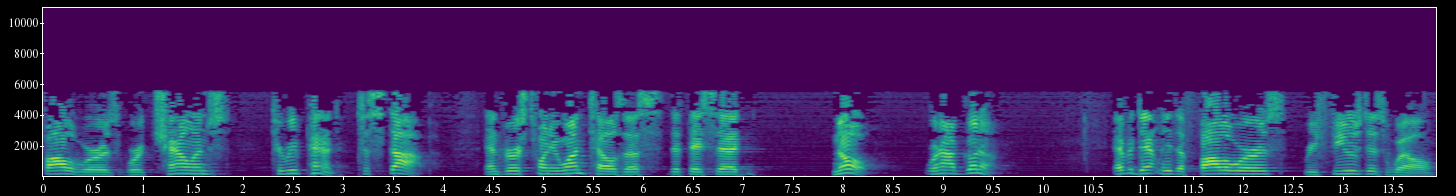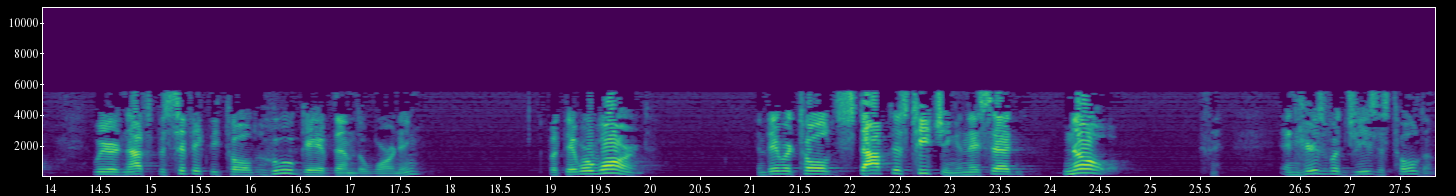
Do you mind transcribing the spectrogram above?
followers were challenged to repent, to stop. And verse 21 tells us that they said, no, we're not gonna. Evidently the followers refused as well. We're not specifically told who gave them the warning. But they were warned. And they were told, stop this teaching. And they said, no. And here's what Jesus told them.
